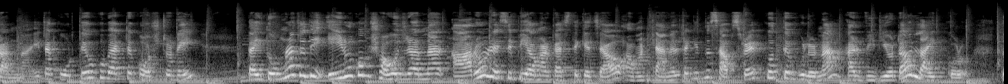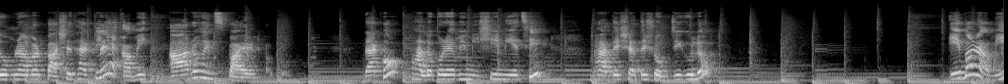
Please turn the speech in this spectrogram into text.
রান্না, এটা করতেও খুব একটা কষ্ট নেই। তাই তোমরা যদি এইরকম সহজ রান্নার আরও রেসিপি আমার কাছ থেকে চাও, আমার চ্যানেলটা কিন্তু সাবস্ক্রাইব করতে ভুলো না আর ভিডিওটাও লাইক করো। তোমরা আমার পাশে থাকলে আমি আরও ইন্সপায়ার্ড হব। দেখো, ভালো করে আমি মিশিয়ে নিয়েছি ভাতের সাথে সবজিগুলো। এবার আমি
